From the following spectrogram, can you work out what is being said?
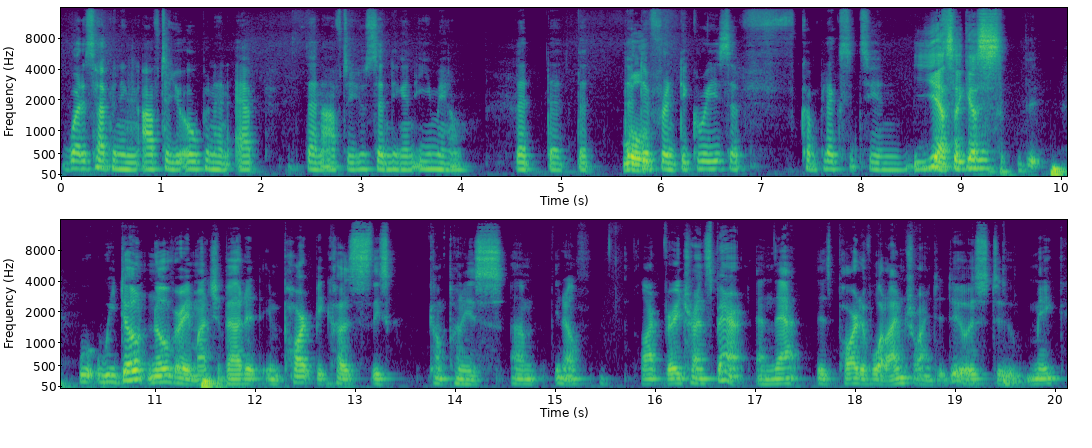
what is happening after you open an app than after you're sending an email that that that the well, different degrees of complexity and yes i guess the, we don't know very much about it in part because these companies um, you know aren't very transparent. And that is part of what i'm trying to do is to make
